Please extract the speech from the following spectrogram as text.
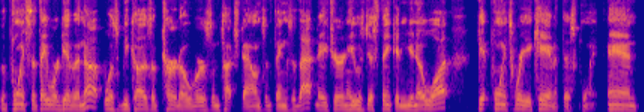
The points that they were giving up was because of turnovers and touchdowns and things of that nature. And he was just thinking, you know what? Get points where you can at this point. And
